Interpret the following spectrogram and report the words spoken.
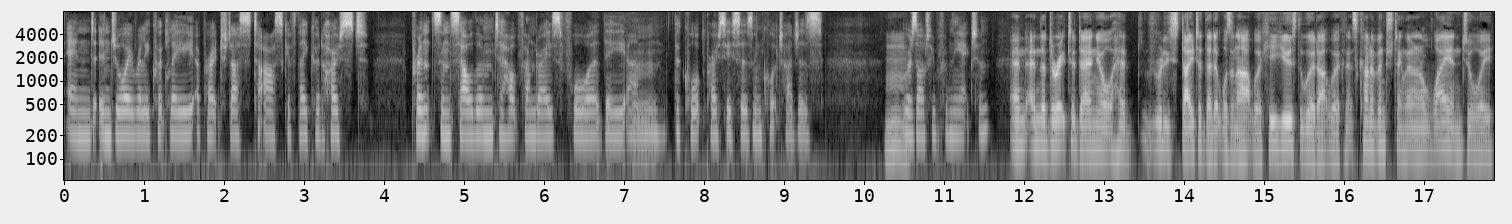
And Enjoy really quickly approached us to ask if they could host prints and sell them to help fundraise for the um, the court processes and court charges mm. resulting from the action. And and the director Daniel had really stated that it was an artwork. He used the word artwork, and it's kind of interesting that in a way, Enjoy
